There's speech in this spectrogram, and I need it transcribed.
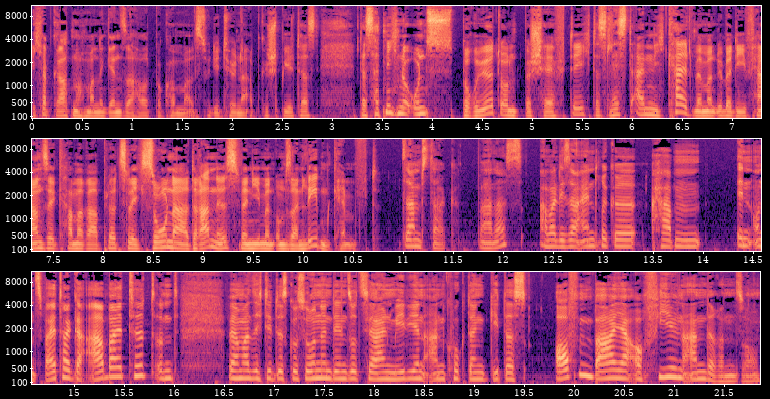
Ich habe gerade noch mal eine Gänsehaut bekommen, als du die Töne abgespielt hast. Das hat nicht nur uns berührt und beschäftigt, das lässt einen nicht kalt, wenn man über die Fernsehkamera plötzlich so nah dran ist, wenn jemand um sein Leben kämpft. Samstag war das, aber diese Eindrücke haben in uns weitergearbeitet und wenn man sich die Diskussion in den sozialen Medien anguckt, dann geht das offenbar ja auch vielen anderen so.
